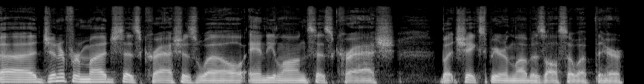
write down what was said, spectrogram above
Uh, Jennifer Mudge says Crash as well. Andy Long says Crash, but Shakespeare in Love is also up there.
